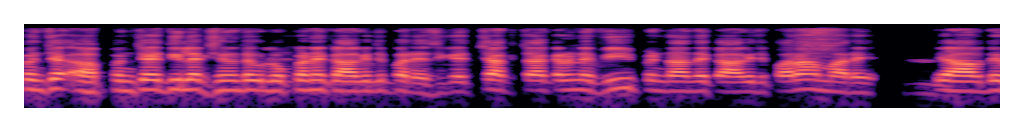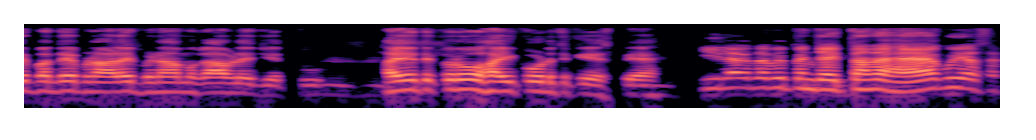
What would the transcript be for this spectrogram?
ਪੰਚਾਇਤੀ ਇਲੈਕਸ਼ਨ ਦੇ ਲੋਕਾਂ ਨੇ ਕਾਗਜ਼ ਭਰੇ ਸੀਗੇ। ਚੱਕ ਚੱਕ ਇਹਨਾਂ ਨੇ 20 ਪਿੰਡਾਂ ਦੇ ਕਾਗਜ਼ ਪਰਾਂ ਮਾਰੇ ਤੇ ਆਪਦੇ ਬੰਦੇ ਬਣਾ ਲਏ ਬਿਨਾਂ ਮੁਕਾਬਲੇ ਜੇਤੂ। ਹਜੇ ਤੱਕ ਉਹ ਹਾਈ ਕੋਰਟ 'ਚ ਕੇਸ ਪਿਆ। ਕੀ ਲੱਗਦਾ ਵੀ ਪੰਚਾਇਤਾਂ ਦਾ ਹੈ ਕੋਈ ਅਸਰ?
